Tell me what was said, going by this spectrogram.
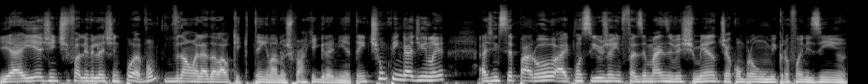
E aí a gente falou, Alexandre, pô, vamos dar uma olhada lá o que, que tem lá no Spark Graninha. Tem, tinha um pingadinho lá, a gente separou, aí conseguiu já fazer mais investimento, já comprou um microfonezinho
